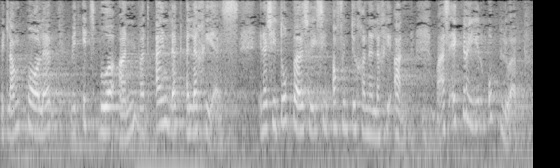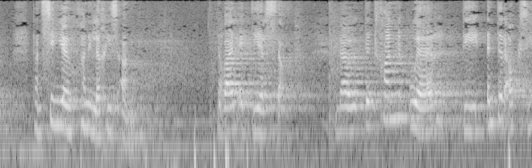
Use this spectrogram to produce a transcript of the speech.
met lang pale met iets bo aan wat eintlik 'n liggie is. En as jy dophou, so jy sien af en toe gaan 'n liggie aan. Maar as ek nou hier oploop, dan sien jy hoe gaan die liggies aan terwyl ek deurstap. Nou dit gaan oor die interaksie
